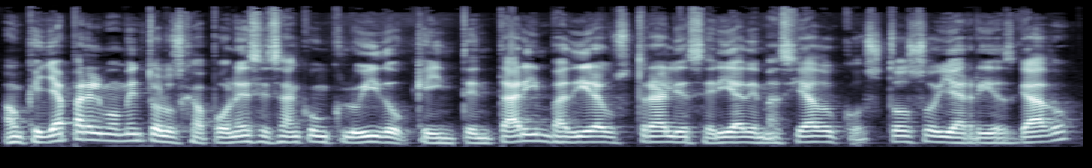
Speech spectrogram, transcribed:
Aunque ya para el momento los japoneses han concluido que intentar invadir Australia sería demasiado costoso y arriesgado,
